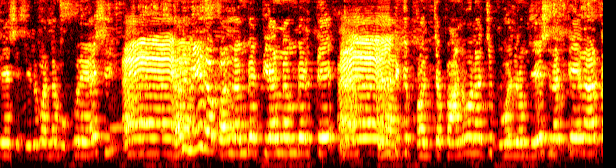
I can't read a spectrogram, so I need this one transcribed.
తీసి సిరిమల్ల ముగ్గులు వేసి దాని మీద పళ్ళెం పెట్టి అన్నం పెడితే ఇంటికి పంచ పాండవులు వచ్చి భోజనం చేసినట్టేనాట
